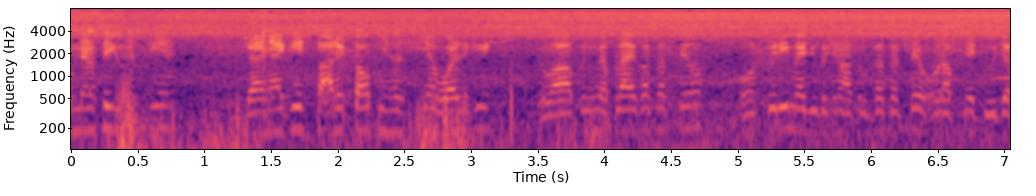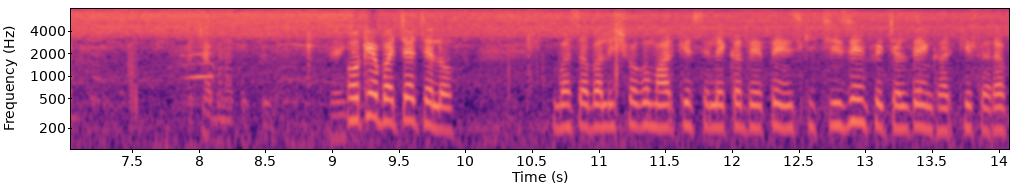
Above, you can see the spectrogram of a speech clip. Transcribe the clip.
उन्यासी यूनिवर्सिटी हैं। चाइना की सारे टॉप यूनिवर्सिटी हैं वर्ल्ड की। तो आप इनमें अप्लाई कर सकते हो और फ्री में एजुकेशन हासिल कर सकते हो और अपने फ्यूचर अच्छा बना सकते हो। ओके बच्चा, चलो। बस अब अलिशपा को मार्केट से लेकर देते हैं इसकी चीज़ें, फिर चलते हैं घर की तरफ़।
